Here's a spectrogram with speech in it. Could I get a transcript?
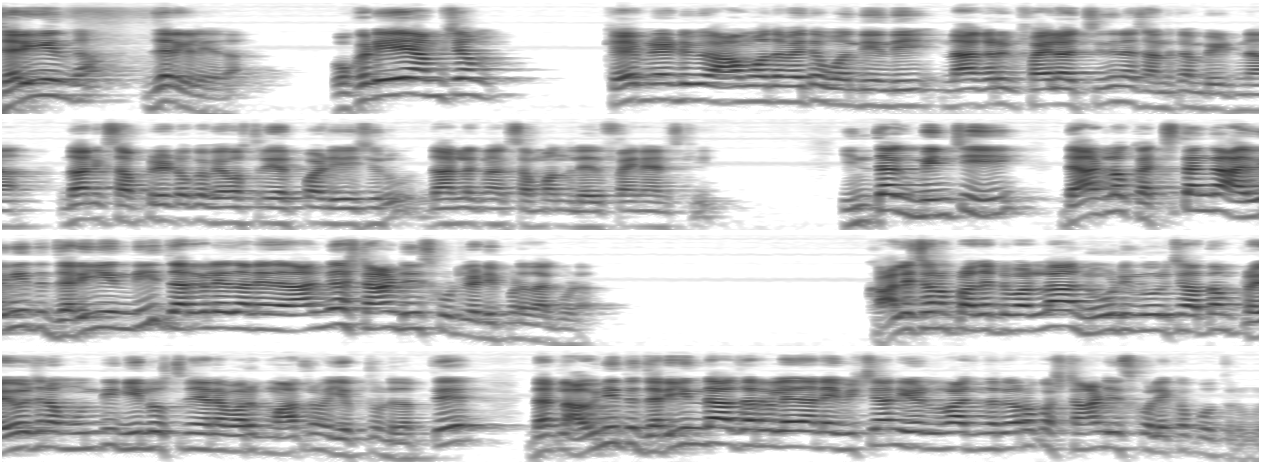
జరిగిందా? జరగలేదా? ఒకటే అంశం కేబినెట్ ఆమోదం అయితే పొందింది. నా దగ్గరికి ఫైల్ వచ్చింది నేను సంతకం పెట్టిన. దానికి సపరేట్ ఒక వ్యవస్థలు ఏర్పాటు చేసిరు దాంట్లోకి నాకు సంబంధం లేదు ఫైనాన్స్కి. ఇంతకు మించి దాంట్లో ఖచ్చితంగా అవినీతి జరిగింది జరగలేదు అనే దాని మీద స్టాండ్ తీసుకోవట్లేడు ఇప్పటిదాకా కూడా. కాళేశ్వరం ప్రాజెక్టు వల్ల నూటి నూరు శాతం ప్రయోజనం ఉంది నీళ్ళు వస్తున్నాయనే వరకు మాత్రమే చెప్తుండే తప్పితే దాంట్లో అవినీతి జరిగిందా జరగలేదా అనే విషయాన్ని ఏడు రాజేందర్ గారు ఒక స్టాండ్ తీసుకోలేకపోతారు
